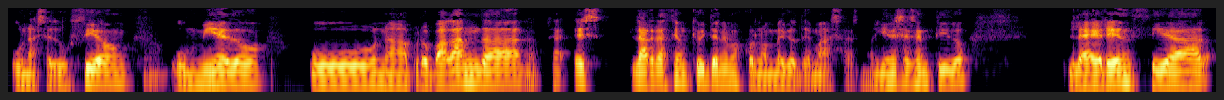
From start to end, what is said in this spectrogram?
una seducción, un miedo, una propaganda, es la relación que hoy tenemos con los medios de masas. Y en ese sentido, la herencia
